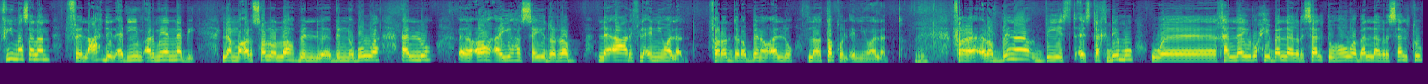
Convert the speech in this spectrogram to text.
في مثلا في العهد القديم أرميا النبي لما ارسله الله بال- بالنبوة قال له آه أيها السيد الرب لا أعرف لاني ولد. فرد ربنا وقال له لا تقل إني ولد. فربنا بيستخدمه وخلاه يروح يبلغ رسالته وهو بلغ رسالته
